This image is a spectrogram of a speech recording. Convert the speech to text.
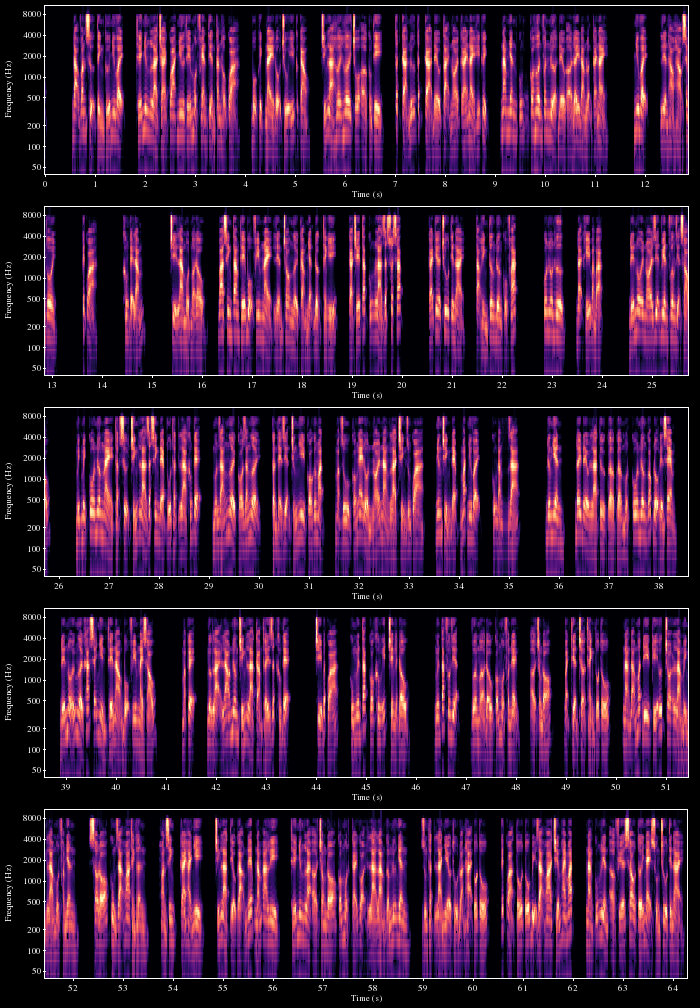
Đạo văn sự tình cứ như vậy, thế nhưng là trải qua như thế một phen tiền căn hậu quả, bộ kịch này độ chú ý cực cao, chính là hơi hơi chỗ ở công ty, tất cả nữ tất cả đều tại nói cái này hí kịch, nam nhân cũng có hơn phân nửa đều ở đây đàm luận cái này. Như vậy, liền hảo hảo xem thôi. Kết quả, không tệ lắm. Chỉ là một mở đầu, ba sinh tam thế bộ phim này liền cho người cảm nhận được thành ý, cả chế tác cũng là rất xuất sắc. Cái kia chu tiên đài, tạo hình tương đương cổ pháp côn lôn hư, đại khí bằng bạc. Đến nỗi nói diễn viên phương diện sáu mịch mịch cô nương này thật sự chính là rất xinh đẹp vu thật là không tệ, muốn dáng người có dáng người, cần thể diện chứng nhi có gương mặt, mặc dù có nghe đồn nói nàng là chỉnh dung qua, nhưng chỉnh đẹp mắt như vậy cũng đáng giá. Đương nhiên, đây đều là từ cờ cờ một cô nương góc độ đến xem. Đến nỗi người khác sẽ nhìn thế nào bộ phim này sáu? Mặc kệ, ngược lại lao nương chính là cảm thấy rất không tệ. Chỉ bất quá, cùng nguyên tắc có không ít trên lệch đâu. Nguyên tắc phương diện, vừa mở đầu có một phần đệm, ở trong đó, bạch thiện trở thành tố tố, nàng đã mất đi ký ức cho là mình là một phạm nhân, sau đó cùng dạ hoa thành thân, hoàn sinh cái hài nhi, chính là tiểu gạo nếp nắm ali thế nhưng là ở trong đó có một cái gọi là làm gấm nữ nhân, dùng thật là nhiều thủ đoạn hại tố tố, kết quả tố tố bị dạ hoa chiếm hai mắt, nàng cũng liền ở phía sau tới nhảy xuống chu tiên đài.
